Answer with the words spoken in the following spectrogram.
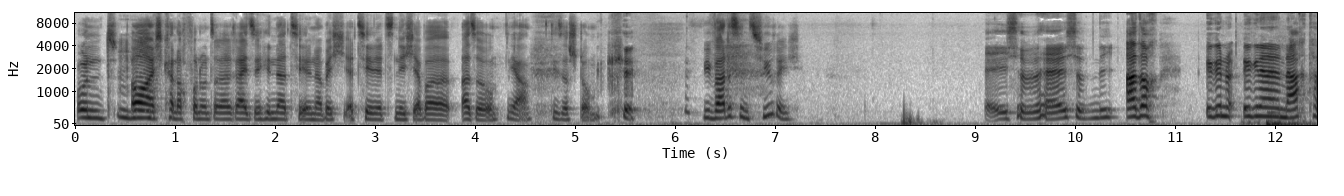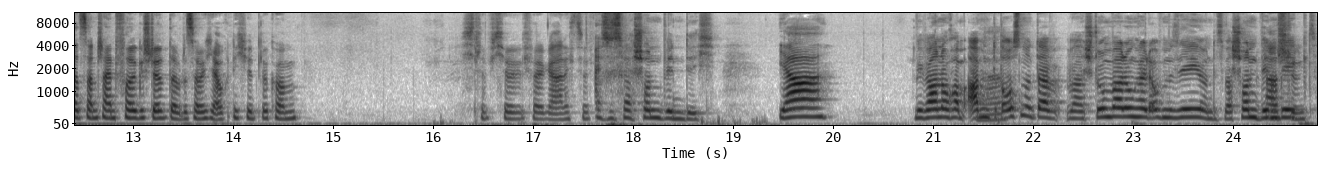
Und mhm. oh, ich kann auch von unserer Reise hin erzählen, aber ich erzähle jetzt nicht, aber also ja, dieser Sturm. Okay. Wie war das in Zürich? Ich hab, hä, ich nicht. Ah, doch. Irgend, irgendeine Nacht hat es anscheinend voll gestürmt, aber das habe ich auch nicht mitbekommen. Ich glaube, ich habe gar nichts mitbekommen. Also es war schon windig. Ja, Wir waren auch am Abend Ja. draußen und da war Sturmwarnung halt auf dem See und es war schon Ah, windig. stimmt.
